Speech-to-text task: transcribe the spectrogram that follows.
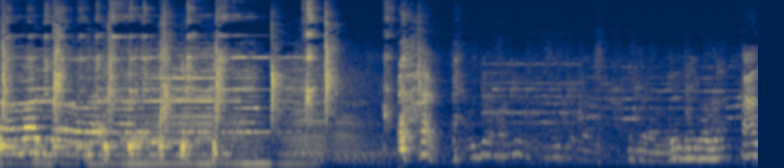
বাবার দরবারে। কান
